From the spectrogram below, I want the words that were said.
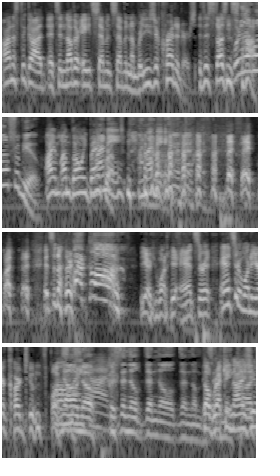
Honest to God, it's another eight seven seven number. These are creditors. This doesn't What do they want from you? I'm I'm going bankrupt. money. Money. it's another. Fuck off! Yeah, you want to answer it? Answer one of your cartoon voices. Oh no, my no, because then they'll then they'll then they'll, They'll say they recognize you?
